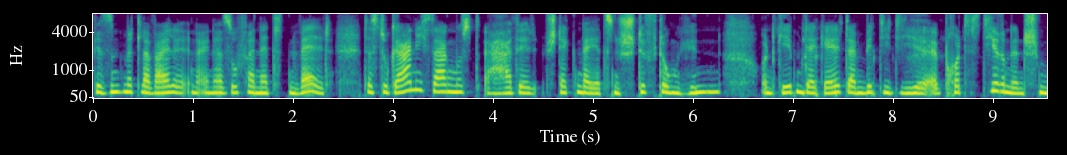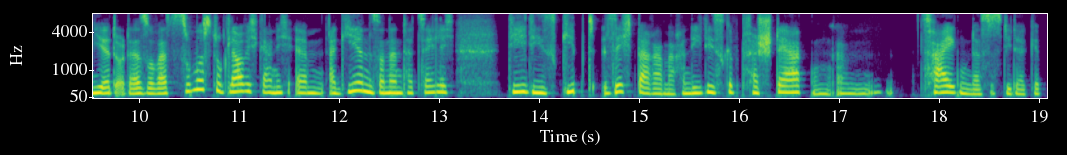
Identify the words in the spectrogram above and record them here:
wir sind mittlerweile in einer so vernetzten Welt, dass du gar nicht sagen musst, ah, wir stecken da jetzt eine Stiftung hin und geben der Geld, damit die die äh, Protestierenden schmiert oder sowas. So musst du, glaube ich, gar nicht ähm, agieren, sondern tatsächlich die, die es gibt, sichtbarer machen, die, die es gibt, verstärken, ähm, zeigen, dass es die da gibt.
